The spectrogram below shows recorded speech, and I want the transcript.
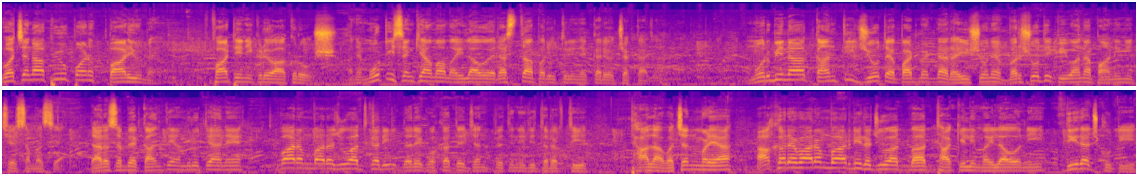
વચન આપ્યું, પણ પાળ્યું નહીં. ફાટી નીકળ્યો આક્રોશ અને મોટી સંખ્યામાં મહિલાઓએ રસ્તા પર ઉતરીને કર્યો ચક્કાજામ. મોરબીના કાંતિ જ્યોત એપાર્ટમેન્ટના રહીશોને વર્ષોથી પીવાના પાણીની છે સમસ્યા. ધારાસભ્ય કાંતિ અમૃત્યાને વારંવાર રજૂઆત કરી, દરેક વખતે જનપ્રતિનિધિ તરફથી ઠાલા વચન મળ્યા. આખરે વારંવારની રજૂઆત બાદ થાકેલી મહિલાઓની ધીરજ ખૂટી.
